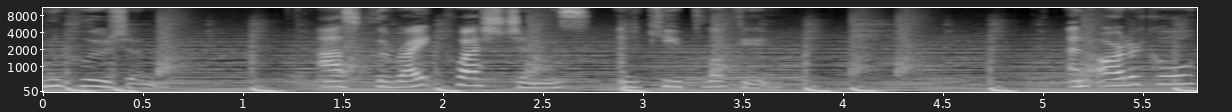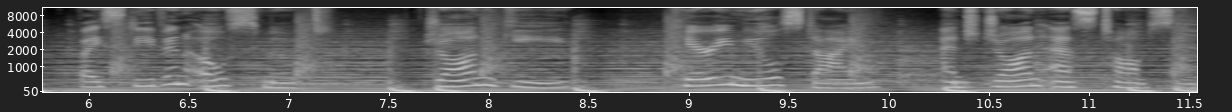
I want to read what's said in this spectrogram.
conclusion. Ask the right questions and keep looking. An article by Stephen O. Smoot, John Gee, Kerry Muhlestein, and John S. Thompson.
